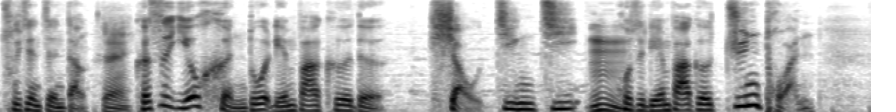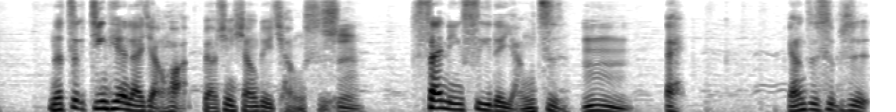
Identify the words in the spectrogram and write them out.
出现震荡，对，可是有很多联发科的小金鸡，嗯，或是联发科军团，那这个今天来讲的话，表现相对强势。是三零四一的杨志，嗯，哎，杨志是不是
